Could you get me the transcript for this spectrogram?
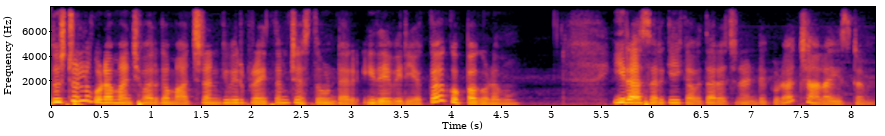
దుష్టులను కూడా మంచివారుగా మార్చడానికి వీరు ప్రయత్నం చేస్తూ ఉంటారు. ఇదే వీరి యొక్క గొప్ప గుణము. ఈ రాశివారికి ఈ కవిత రచన అంటే కూడా చాలా ఇష్టం.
